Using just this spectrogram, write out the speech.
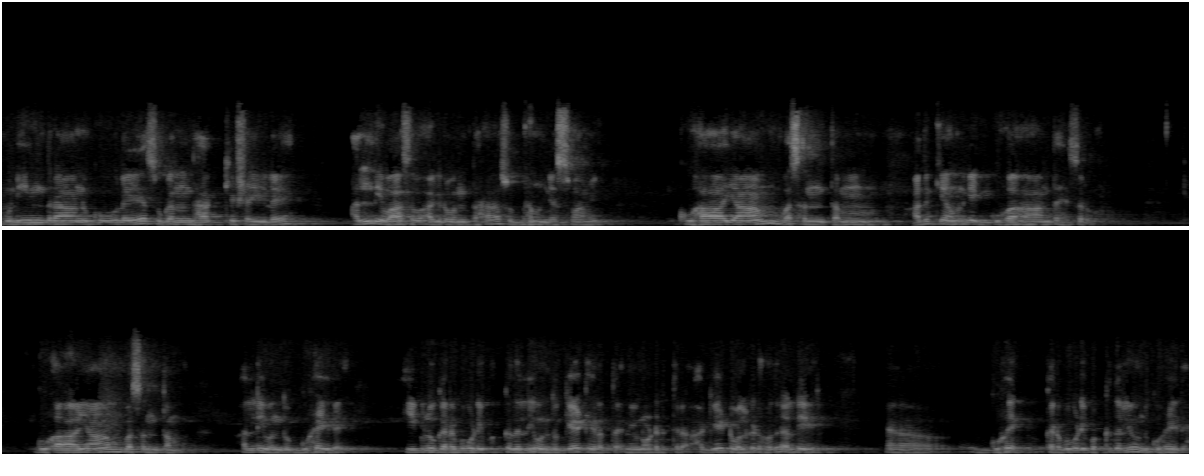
ಮುನೀಂದ್ರಾನುಕೂಲೆ ಸುಗಂಧಾಖ್ಯ ಶೈಲೆ ಅಲ್ಲಿ ವಾಸವಾಗಿರುವಂತಹ ಸುಬ್ರಹ್ಮಣ್ಯ ಸ್ವಾಮಿ ಗುಹಾಯಾಂ ವಸಂತಂ. ಅದಕ್ಕೆ ಅವನಿಗೆ ಗುಹಾ ಅಂತ ಹೆಸರು. ಗುಹಾಯಾಂ ವಸಂತಂ. ಅಲ್ಲಿ ಒಂದು ಗುಹೆ ಇದೆ. ಈಗಲೂ ಗರ್ಭಗುಡಿ ಪಕ್ಕದಲ್ಲಿ ಒಂದು ಗೇಟ್ ಇರುತ್ತೆ. ನೀವು ನೋಡಿರ್ತೀರ, ಆ ಗೇಟ್ ಒಳಗಡೆ ಹೋದರೆ ಅಲ್ಲಿ ಗುಹೆ, ಗರ್ಭಗುಡಿ ಪಕ್ಕದಲ್ಲಿ ಒಂದು ಗುಹೆ ಇದೆ.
